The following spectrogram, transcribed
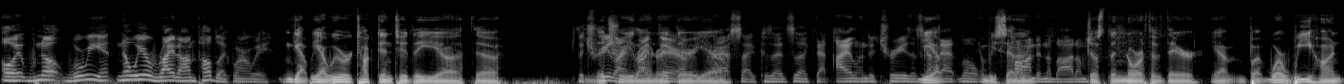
Oh it, no, were we? In, no, we were right on public, weren't we? Yeah, yeah, we were tucked into the uh, the The tree, tree line, line right right there, there, on the yeah. grass side, because it's like that island of trees. It's Yep, got that little and we sat pond on in the bottom. just the north of there. Yeah, but where we hunt,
